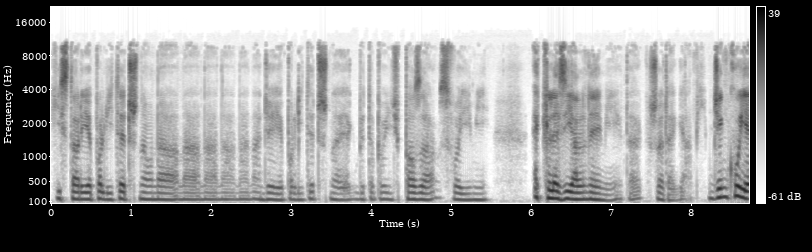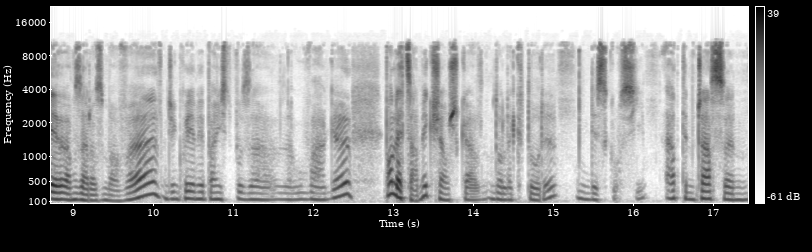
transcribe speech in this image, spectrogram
historię polityczną, na, na, na, na, na nadzieje polityczne, jakby to powiedzieć, poza swoimi eklezjalnymi tak, szeregami. Dziękuję Wam za rozmowę, dziękujemy Państwu za, za uwagę. Polecamy książkę do lektury i dyskusji. A tymczasem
